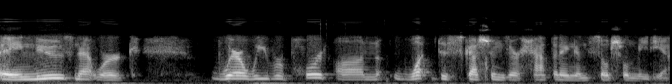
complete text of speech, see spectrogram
a news network where we report on what discussions are happening in social media.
